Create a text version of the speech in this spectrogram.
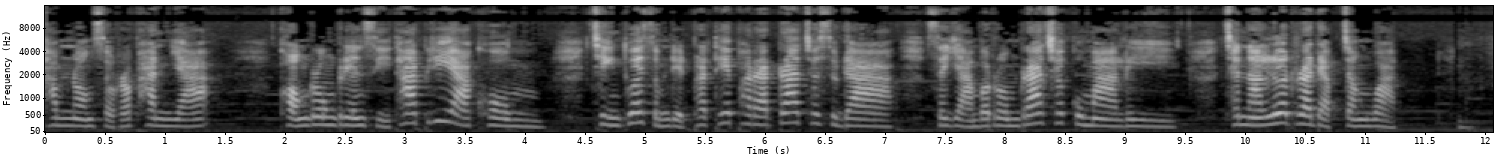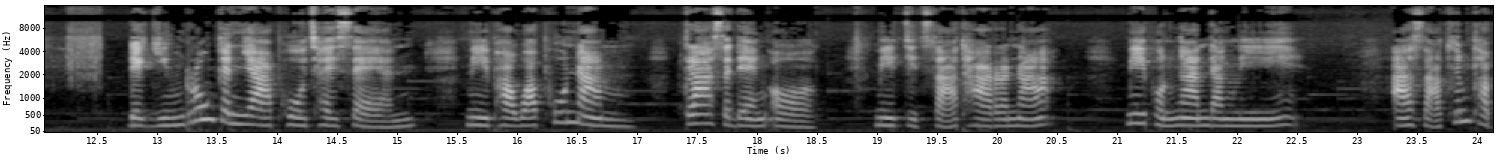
ทำนองสรพันยะ ของโรงเรียนศรีธาตุพิทยาคม ชิงถ้วยสมเด็จพระเทพรัตนราชสุดา สยามบรมราชกุมารี ชนะเลิศระดับจังหวัด เด็กหญิงรุ่งกัญญาโพชัยแสน มีภาวะผู้นำ กล้าแสดงออก มีจิตสาธารณะ มีผลงานดังนี้ อาสาขึ้นขับ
